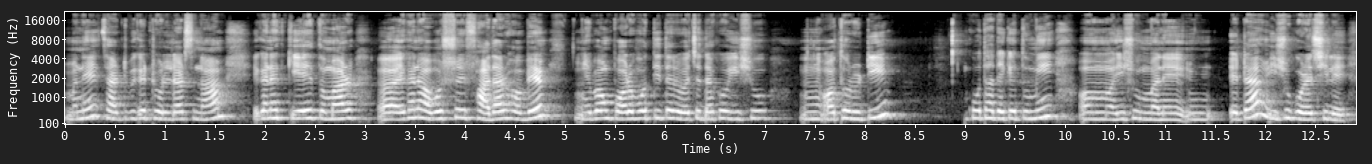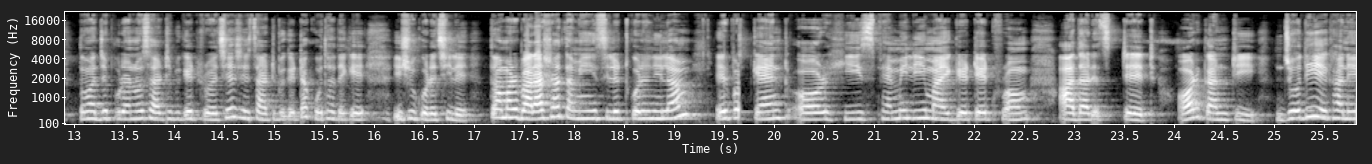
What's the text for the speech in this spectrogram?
মানে সার্টিফিকেট হোল্ডার্স নাম। এখানে কে তোমার এখানে অবশ্যই ফাদার হবে এবং পরবর্তীতে রয়েছে দেখো ইস্যু অথরিটি কোথা থেকে তুমি ইস্যু মানে এটা ইস্যু করেছিলে? তোমার যে পুরানো সার্টিফিকেট রয়েছে, সেই সার্টিফিকেটটা কোথা থেকে ইস্যু করেছিলে? তো আমার বারাসাত আমি সিলেক্ট করে নিলাম। এরপর can't or his family migrated from other state or country. যদি এখানে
